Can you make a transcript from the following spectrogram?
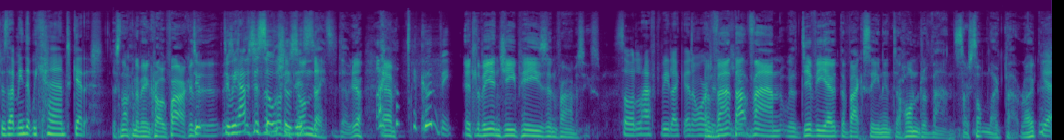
does that mean that we can't get it? It's not going to be in Croke Park. Do- do we have this to social Sunday. distance? Yeah. Um, It could be. it'll be in GPs and pharmacies. So it'll have to be like an A order. van, that van will divvy out the vaccine into 100 vans or something like that, right? Yeah.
